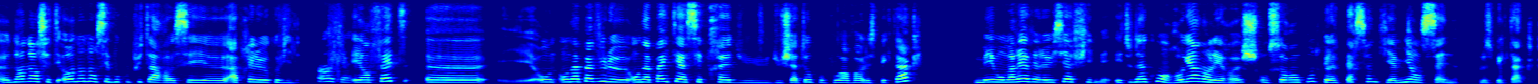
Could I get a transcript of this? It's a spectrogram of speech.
euh, non non, c'était oh non non, c'est beaucoup plus tard, euh, c'est euh, après le Covid. Ah, ok. Et en fait, euh, on on n'a pas vu le, on n'a pas été assez près du, du château pour pouvoir voir le spectacle. Mais mon mari avait réussi à filmer. Et tout d'un coup, en regardant les rushs, on se rend compte que la personne qui a mis en scène le spectacle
